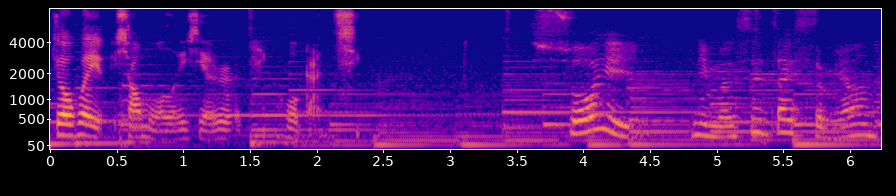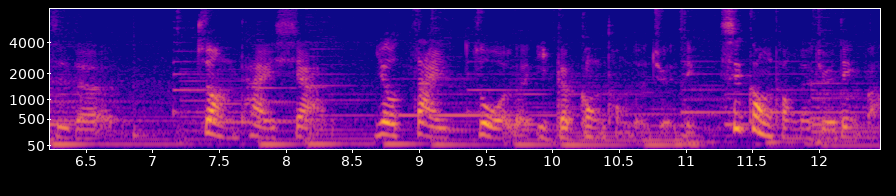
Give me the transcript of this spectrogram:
就会消磨了一些热情或感情。所以你们是在什么样子的状态下，又再做了一个共同的决定？是共同的决定吧？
